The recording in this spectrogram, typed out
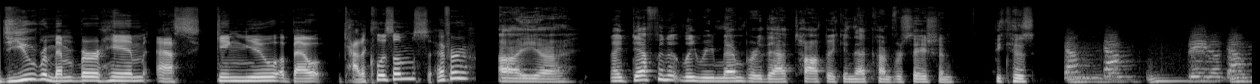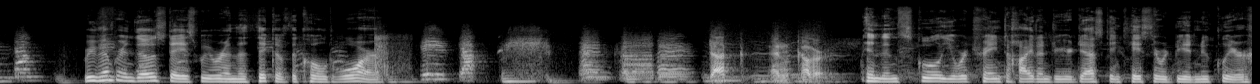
Do you remember him asking you about cataclysms ever? I uh, I definitely remember that topic in that conversation because remember in those days we were in the thick of the Cold War. Duck and cover. And in school, you were trained to hide under your desk in case there would be a nuclear,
